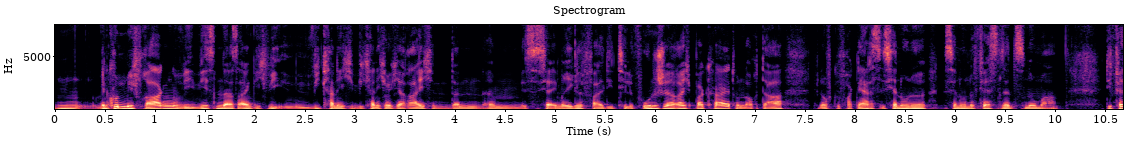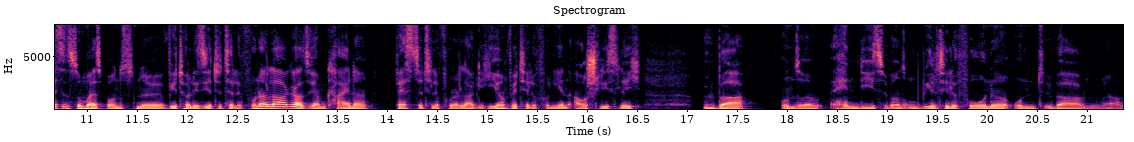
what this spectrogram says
Hm, wenn Kunden mich fragen, wie, wie ist denn das eigentlich, wie, wie, kann, ich, wie kann ich euch erreichen, dann ähm, ist es ja im Regelfall die telefonische Erreichbarkeit und auch da wird oft gefragt, ja, das ist ja nur eine, das ist ja nur eine Festnetznummer. Die Festnetznummer ist bei uns eine virtualisierte Telefonanlage, also wir haben keine feste Telefonanlage hier und wir telefonieren ausschließlich über unsere Handys, über unsere Mobiltelefone und über, ja,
